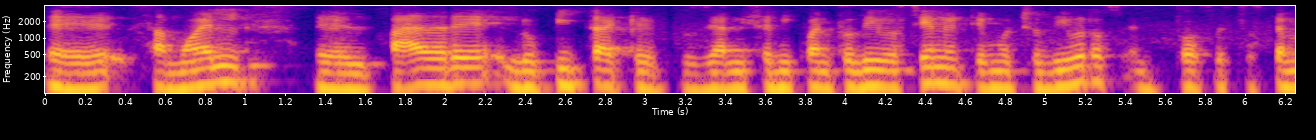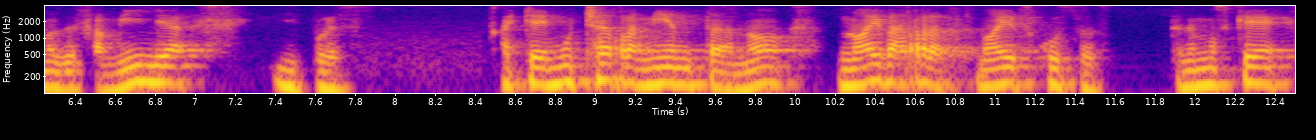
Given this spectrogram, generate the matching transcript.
Eh, Samuel, el padre, Lupita, que pues ya ni sé ni cuántos libros tiene, tiene muchos libros en todos estos temas de familia. Y pues aquí hay mucha herramienta, ¿no? No hay barras, no hay excusas. Tenemos que,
